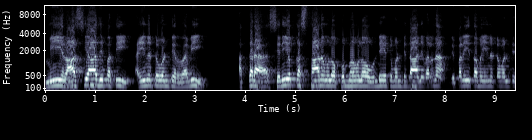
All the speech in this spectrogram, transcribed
మీ రాస్యాధిపతి అయినటువంటి రవి అక్కడ శని యొక్క స్థానంలో కుంభంలో ఉండేటువంటి దాని వలన విపరీతమైనటువంటి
